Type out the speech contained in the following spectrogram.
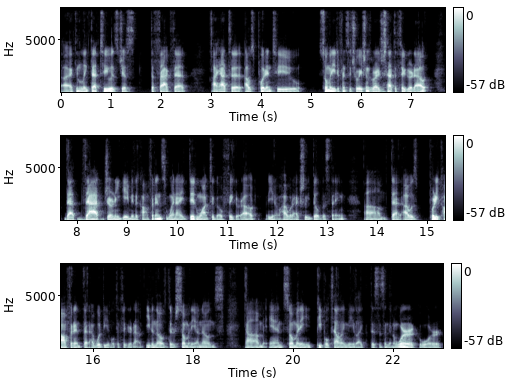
i can link that to is just the fact that I had to, I was put into so many different situations where I just had to figure it out that that journey gave me the confidence when I did want to go figure out, you know, how would I actually build this thing, um, that I was pretty confident that I would be able to figure it out, even though there's so many unknowns um, and so many people telling me like this isn't going to work or,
